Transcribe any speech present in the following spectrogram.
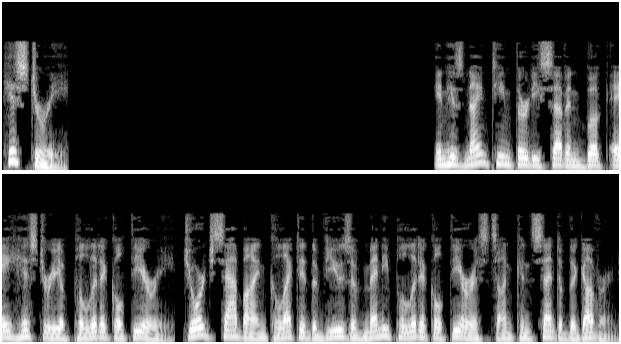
History In his 1937 book A History of Political Theory, George Sabine collected the views of many political theorists on consent of the governed.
